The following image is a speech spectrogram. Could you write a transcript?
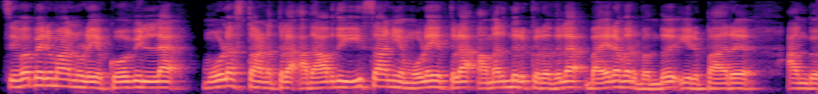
சிவபெருமானுடைய கோவிலில் மூலஸ்தானத்தில் அதாவது ஈசானிய மூலயத்தில் அமர்ந்திருக்கிறதுல பைரவர் வந்து இருப்பார். அங்கு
